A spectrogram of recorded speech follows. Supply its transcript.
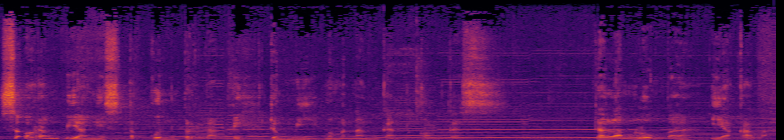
Seorang pianis tekun berlatih demi memenangkan kontes. Dalam lomba, ia kalah.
